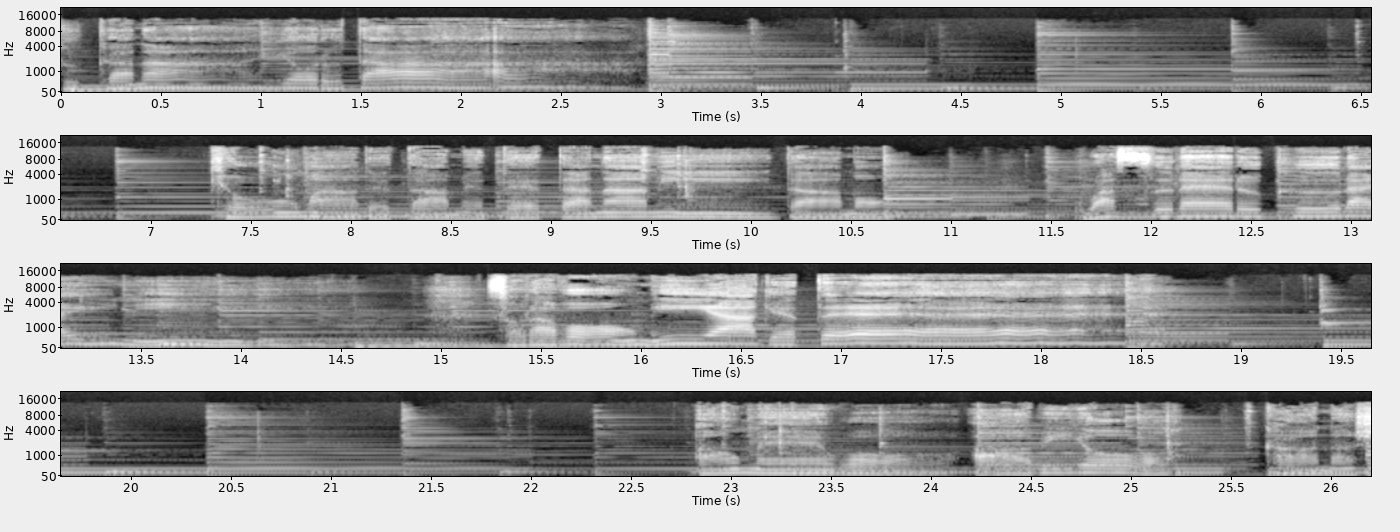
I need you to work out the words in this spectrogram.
静かな夜だ。今日まで溜めてた涙も忘れるくらいに空を見上げて。雨を浴びよう悲し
